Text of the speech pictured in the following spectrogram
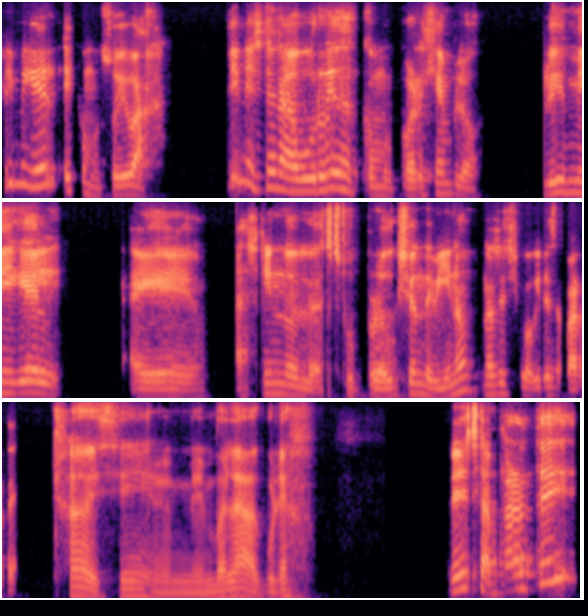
Luis Miguel es como soy baja. Tiene escenas aburridas como, por ejemplo, Luis Miguel eh, haciendo su producción de vino. No sé si vos viste esa parte. Ay, sí, me embolaba, culero. ¿Tenés esa parte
